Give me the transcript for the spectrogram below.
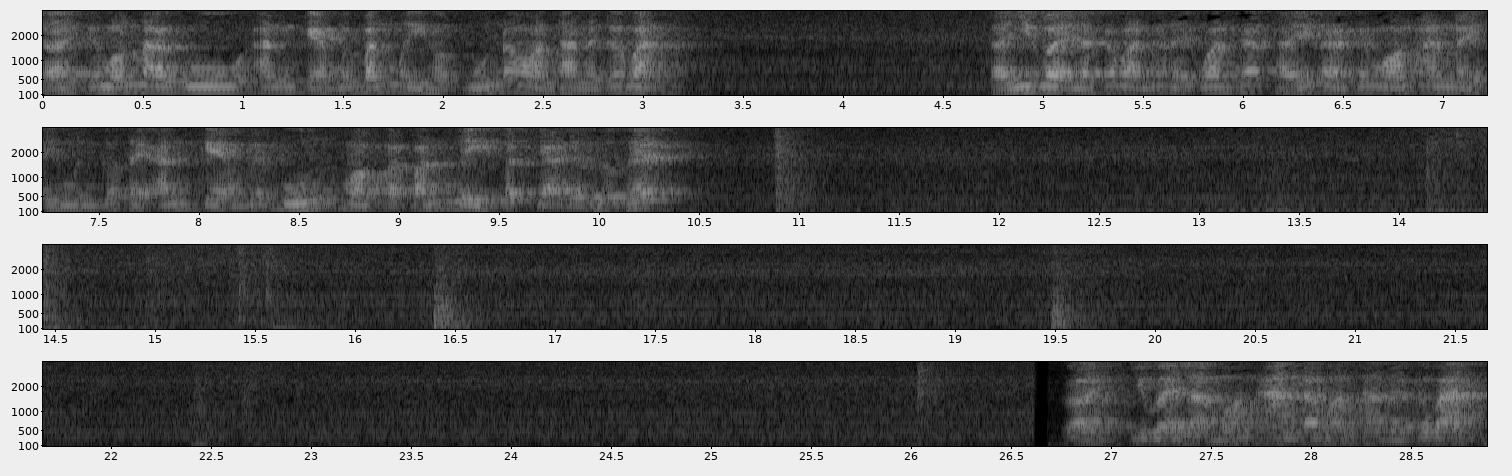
Rồi cái món lagu ăn kèm với bánh mì hoặc bún đã hoàn thành rồi các bạn à, Như vậy là các bạn có thể quan sát thấy là cái món ăn này thì mình có thể ăn kèm với bún hoặc là bánh mì tất cả đều được hết Rồi, như vậy là món ăn đã hoàn thành rồi các bạn.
